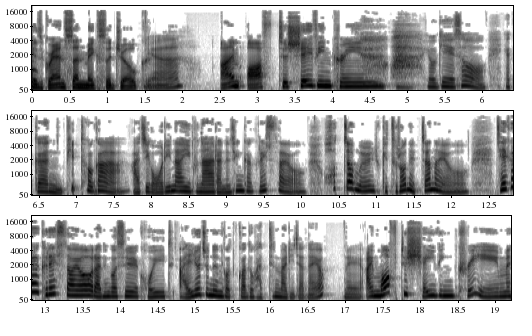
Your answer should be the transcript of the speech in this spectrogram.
His grandson makes a joke. Yeah. I'm off to shaving cream. 여기에서 약간 피터가 아직 어린아이구나라는 생각을 했어요. 허점을 이렇게 드러냈잖아요. 제가 그랬어요 라는 것을 거의 알려주는 것과도 같은 말이잖아요. 네, I'm off to shaving cream.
